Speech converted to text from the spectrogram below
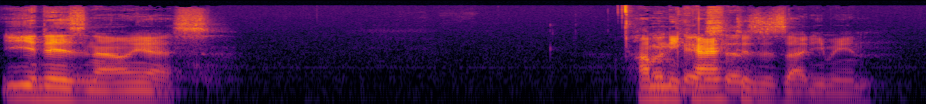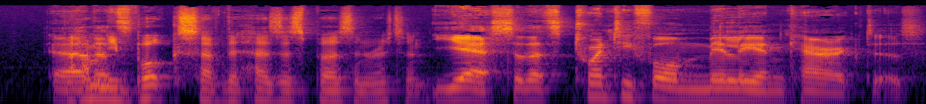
It is now, yes. How many Okay, so- characters is that you mean? Uh, How many books have the, has this person written? Yes, so that's 24 million characters.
